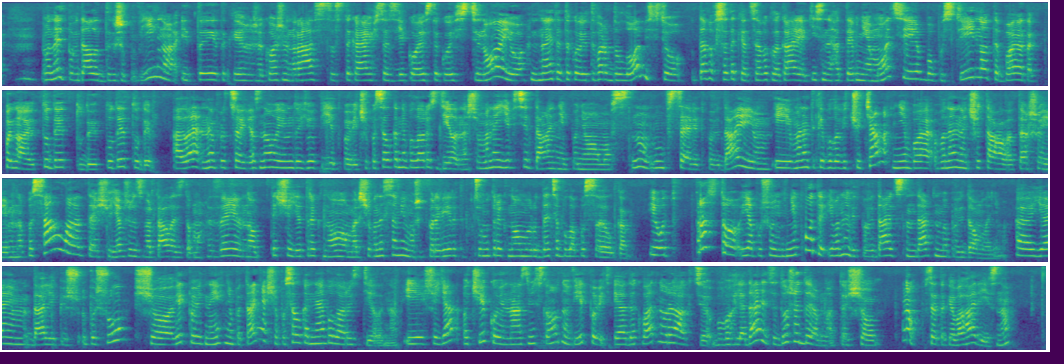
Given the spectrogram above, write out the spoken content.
вони відповідали дуже повільно, і ти такий вже кожен раз стикаєшся з якоюсь такою стіною, знаєте, такою твердолобістю. У тебе все-таки це викликає якісь негативні емоції, бо постійно тебе так пинають туди, туди, туди, туди. Але не про це. Я знову їм даю відповідь, що посилка не була розділена, що в мене є всі дані по ньому, ну, ну все відповідаю їм. І в мене таке було відчуття, ніби вони не читали те, що я їм написала, те, що я вже зверталась до магазину, те, що є трек-номер, що вони самі можуть перевірити по цьому трек-номеру, де ця була посилка. І от. Просто я пишу їм в нікуди, і вони відповідають стандартними повідомленнями. Е, я їм далі пишу, що відповідь на їхнє питання, що посилка не була розділена, і що я очікую на змістовну відповідь і адекватну реакцію, бо виглядає це дуже дивно, те, що ну все таки вага різна.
